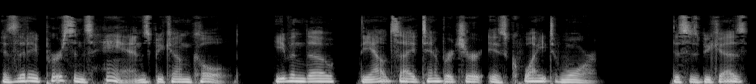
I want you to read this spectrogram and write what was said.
is that a person's hands become cold, even though the outside temperature is quite warm. This is because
